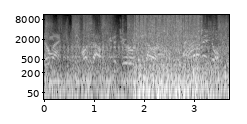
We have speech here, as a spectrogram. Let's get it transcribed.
Nomad, hostile between the two rows of shower. I have a visual.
